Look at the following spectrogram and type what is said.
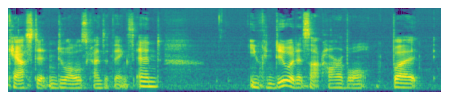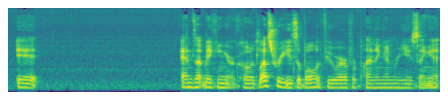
cast it and do all those kinds of things. And you can do it, it's not horrible, but it ends up making your code less reusable if you were ever planning on reusing it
